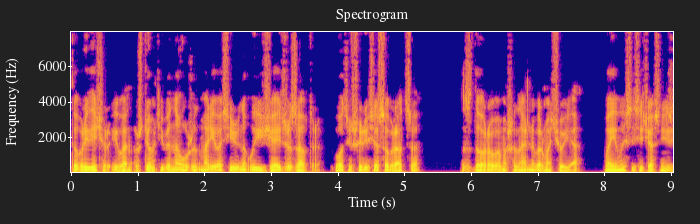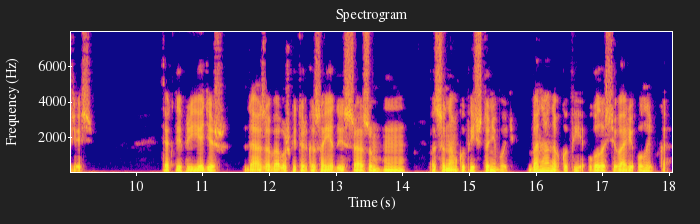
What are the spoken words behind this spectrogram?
Добрый вечер, Иван. Ждем тебя на ужин. Мария Васильевна уезжает же завтра. Вот решили все собраться. Здорово, машинально бормочу я. Мои мысли сейчас не здесь. Так ты приедешь? Да, за бабушкой только заеду и сразу... Хм, пацанам купить что-нибудь? Бананов купи. В голосе Вари улыбка.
